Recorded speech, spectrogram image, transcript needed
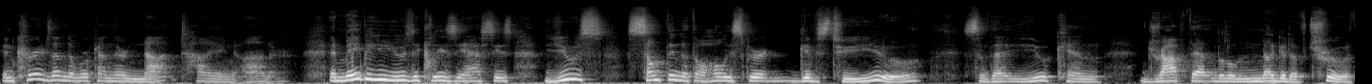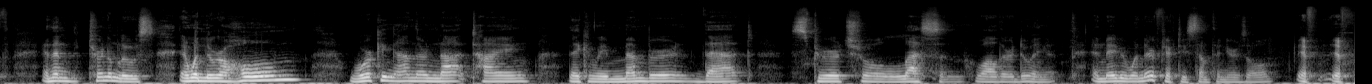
encourage them to work on their knot tying honor. And maybe you use Ecclesiastes, use something that the Holy Spirit gives to you so that you can drop that little nugget of truth and then turn them loose. And when they're home working on their knot tying, they can remember that spiritual lesson while they're doing it. And maybe when they're 50 something years old, if, if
